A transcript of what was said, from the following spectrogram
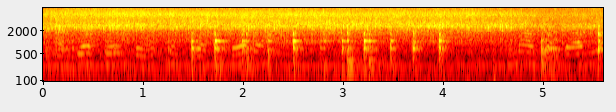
Demasiado fuerte, esto es pasado. Vamos a sacarlo.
